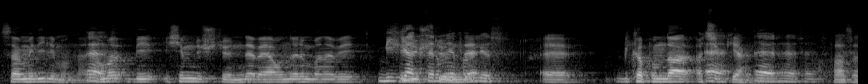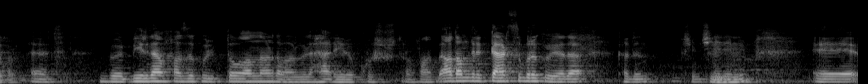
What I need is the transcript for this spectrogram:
samimi değilim onlarla. Evet. Ama bir işim düştüğünde veya onların bana bir bilgi şey aktarımı yapabiliyorsun. e, bir kapım daha açık evet, yani. Evet evet evet. Fazladan. Evet. Böyle birden fazla kulüpte olanlar da var böyle her yere koşuşturan falan. Adam direkt dersi bırakıyor ya da kadın. Şimdi şey Hı hı. demeyeyim. Ee,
